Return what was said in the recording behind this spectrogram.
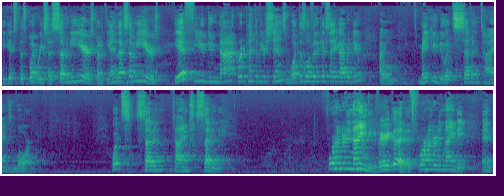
he gets to this point where he says 70 years, but at the end of that 70 years, if you do not repent of your sins, what does Leviticus say God would do? I will make you do it seven times more. What's seven times 70? 490. Very good. It's 490. And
